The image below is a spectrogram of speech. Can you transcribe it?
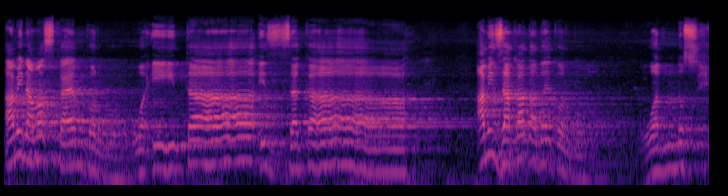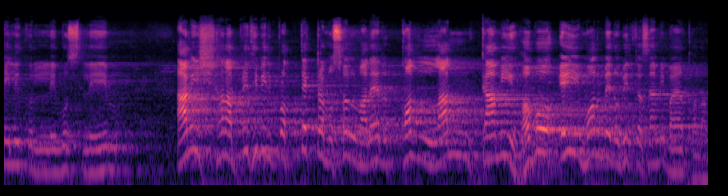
আমি নামাজ কায়েম করব। ওয়া ইতা আমি জাকাত আদায় করব। ওয়ান্নুসহিলিকুল্লি মুসলিম। আমি সারা পৃথিবীর প্রত্যেকটা মুসলমানের কল্যাণকামী হব এই মর্মে নবীর কাছে আমি বায়াত হলাম।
